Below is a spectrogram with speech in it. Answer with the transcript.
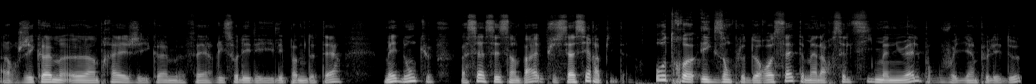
Alors j'ai quand même, euh, après, j'ai quand même fait rissoler les, pommes de terre. Mais donc, bah, c'est assez sympa et puis c'est assez rapide. Autre exemple de recette, mais alors celle-ci manuelle pour que vous voyez un peu les deux.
